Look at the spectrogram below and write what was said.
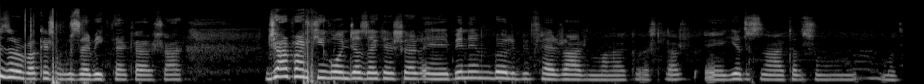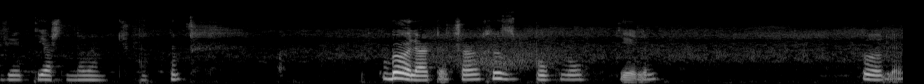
Hepinize merhaba arkadaşlar. Güzel birlikte arkadaşlar. Car Parking oynayacağız arkadaşlar. Ee, benim böyle bir Ferrari'm var arkadaşlar. Ee, yarısını arkadaşım modifiye etti. Yarısını da ben modifiye. Böyle arkadaşlar. Hız buglu diyelim. Böyle.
